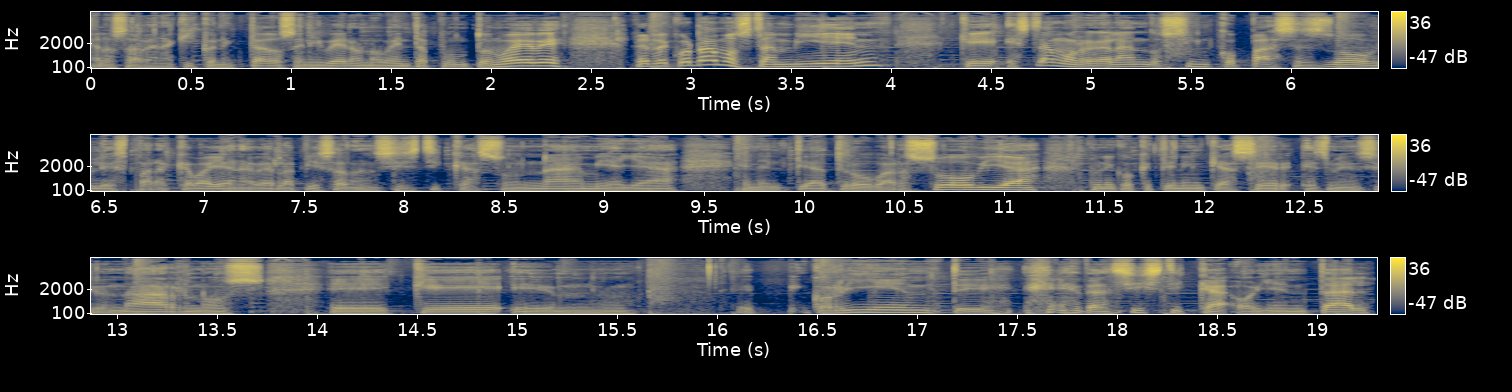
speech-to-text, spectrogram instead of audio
Ya lo saben, aquí conectados en Ibero 90.9. Les recordamos también que estamos regalando cinco pases dobles para que vayan a ver la pieza dancística Tsunami allá en el Teatro Varsovia. Lo único que tienen que hacer es mencionarnos eh, que... Eh, corriente dancística oriental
